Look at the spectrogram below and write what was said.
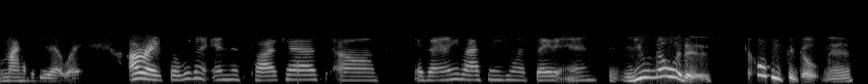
might have to be that way. All right, so we're gonna end this podcast. Um, is there any last things you want to say to end? You know it is. Kobe's the goat, man.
